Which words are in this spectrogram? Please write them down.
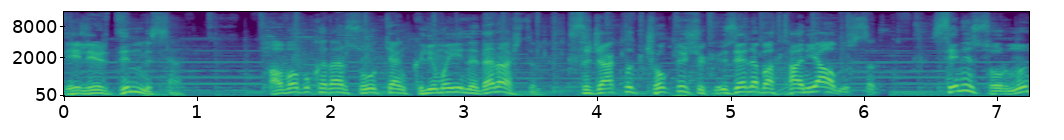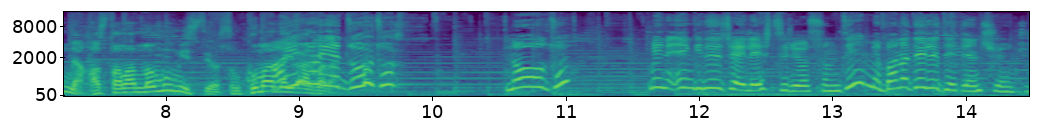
Delirdin mi sen? Hava bu kadar soğukken klimayı neden açtın? Sıcaklık çok düşük. Üzerine battaniye almışsın. Senin sorunun ne? Hastalanmamı mı istiyorsun? Kumandayı Hayır ver bana. hayır dur dur. Ne oldu? Beni İngilizce eleştiriyorsun değil mi? Bana deli dedin çünkü.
